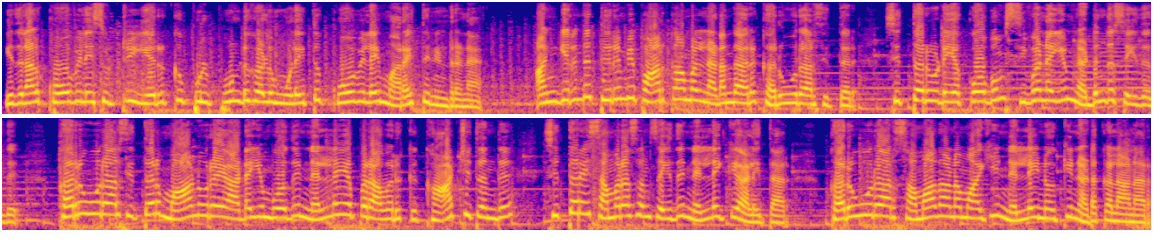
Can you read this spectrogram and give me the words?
இதனால் கோவிலை சுற்றி எருக்கு புல் பூண்டுகளும் முளைத்து கோவிலை மறைத்து நின்றன. அங்கிருந்து திரும்பி பார்க்காமல் நடந்தாரு கருவூரார் சித்தர். சித்தருடைய கோபம் சிவனையும் நடுங்க செய்தது. கருவூரார் சித்தர் மானூரை அடையும் போது நெல்லையப்பர் அவருக்கு காட்சி தந்து சித்தரை சமரசம் செய்து நெல்லைக்கு அழைத்தார். கருவூரார் சமாதானமாகி நெல்லை நோக்கி நடக்கலானார்.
